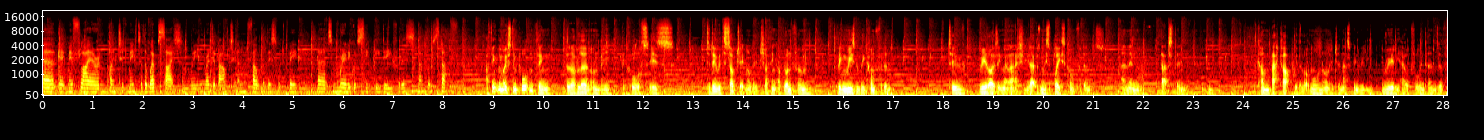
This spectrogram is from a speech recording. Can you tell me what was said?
uh, gave me a flyer and pointed me to the website and we read about it and felt that this would be uh, some really good CPD for this member of staff. I think the most important thing that I've learnt on the, the course is to do with subject knowledge. I think I've gone from being reasonably confident to realising that actually that was misplaced confidence and then that's then come back up with a lot more knowledge and that's been really really helpful in terms of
